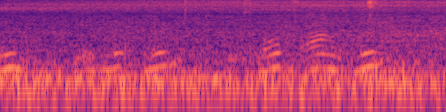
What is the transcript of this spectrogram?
Cà phê. Đây là vô đây.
